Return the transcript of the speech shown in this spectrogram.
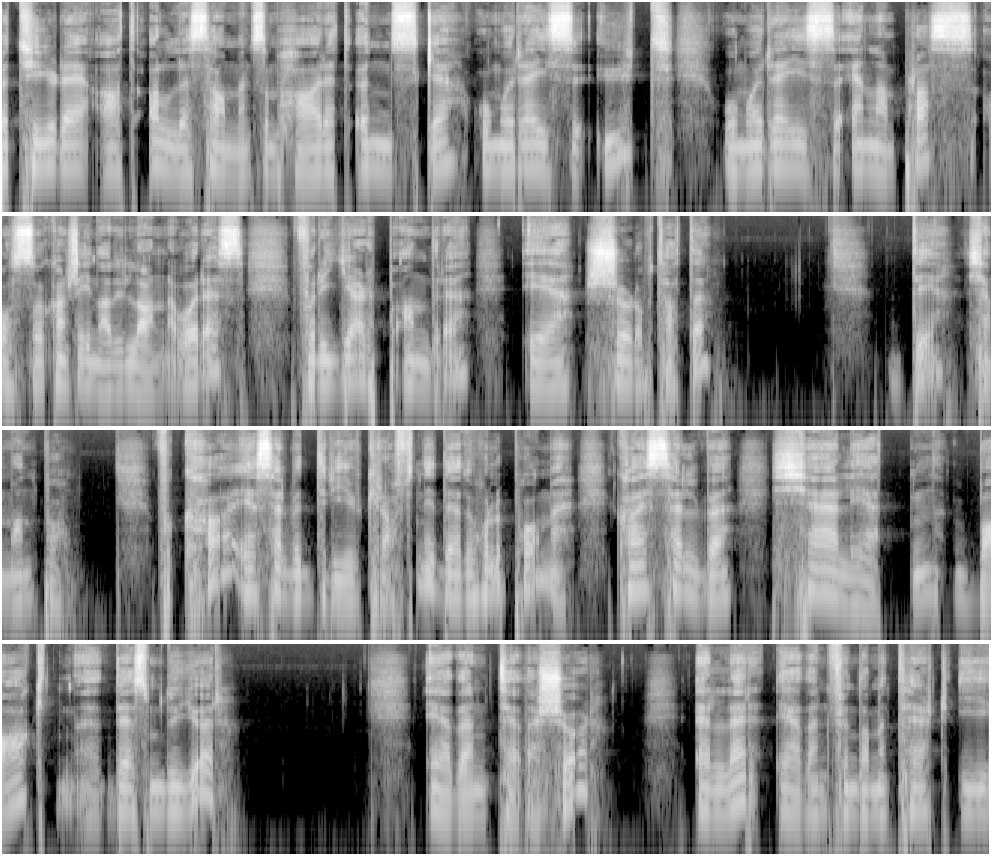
Betyr det at alle sammen som har et ønske om å reise ut, om å reise en eller annen plass, også kanskje innad i landet vårt, for å hjelpe andre, er sjølopptatte? Det kommer han på. For hva er selve drivkraften i det du holder på med? Hva er selve kjærligheten bak det som du gjør? Er den til deg sjøl, eller er den fundamentert i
